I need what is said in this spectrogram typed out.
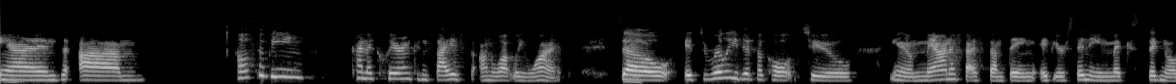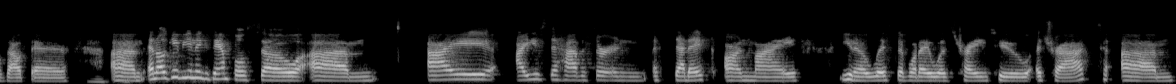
mm-hmm. and um, also being kind of clear and concise on what we want so it's really difficult to you know manifest something if you're sending mixed signals out there mm-hmm. um, and i'll give you an example so um, i I used to have a certain aesthetic on my, you know, list of what I was trying to attract. Um,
